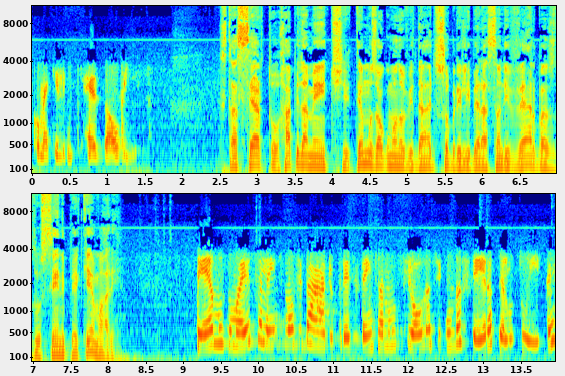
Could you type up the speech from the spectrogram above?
como é que ele resolve isso. Está certo. Rapidamente, temos alguma novidade sobre liberação de verbas do CNPq, Mari? temos uma excelente novidade. O presidente anunciou na segunda-feira, pelo Twitter,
